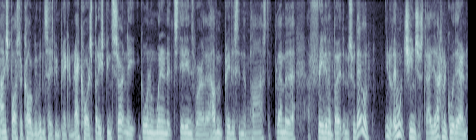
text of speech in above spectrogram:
Ange Postecoglou wouldn't say he's been breaking records, but he's been certainly going and winning at stadiums where they haven't previously in the past. They're playing with a, a freedom about them, so they will. You know, they won't change their style. They're not going to go there and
